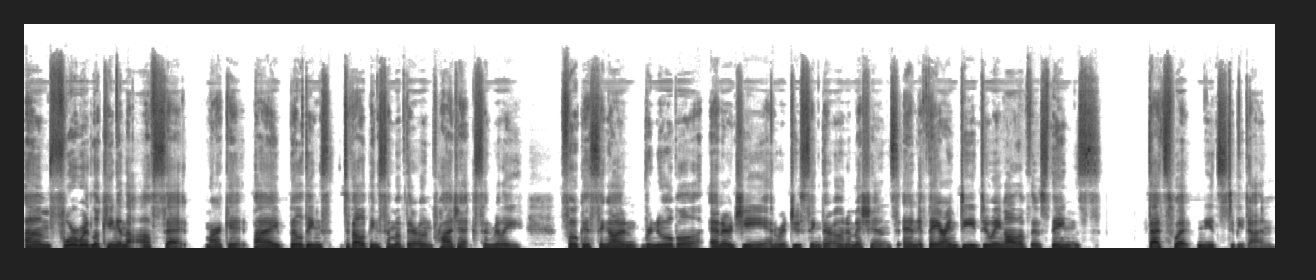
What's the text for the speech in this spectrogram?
um, forward looking in the offset market by building developing some of their own projects and really focusing on renewable energy and reducing their own emissions. And if they are indeed doing all of those things that's what needs to be done.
